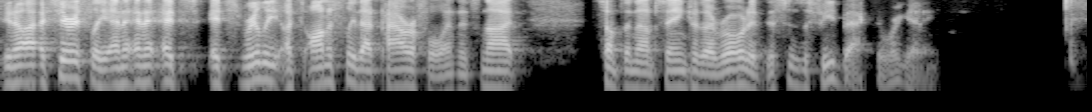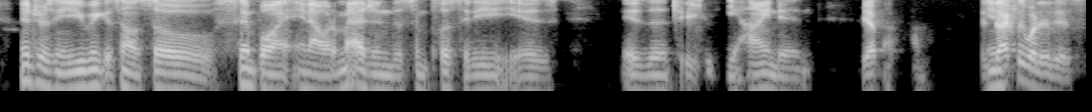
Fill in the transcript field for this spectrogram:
you know, I, seriously, and, and it's, it's really, it's honestly that powerful and it's not, something I'm saying because I wrote it. This is the feedback that we're getting. Interesting. You make it sound so simple, and I would imagine the simplicity is is the key behind it. Yep, um, exactly what it is.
